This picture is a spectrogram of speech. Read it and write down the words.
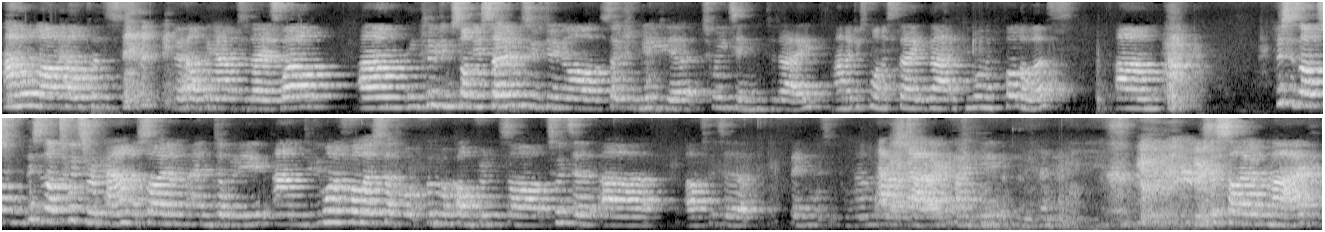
and all our helpers who are helping out today as well, um, including Sonia Soames, who's doing our social media tweeting today. And I just want to say that if you want to follow us, um, this is our this is our Twitter account, Asylum NW, and if you want to follow stuff for the conference, our Twitter uh, our Twitter thing, what's it called? Hashtag, thank you. it's Asylum Mag.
